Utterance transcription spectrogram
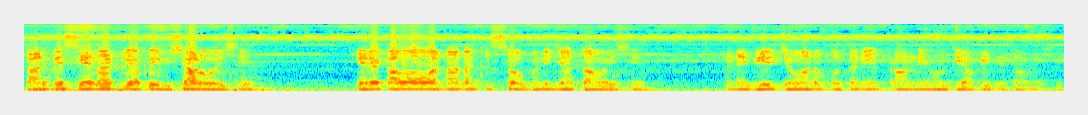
કારણ કે સેના આટલી આપણી વિશાળ હોય છે. ક્યારેક આવા આવા નાના કિસ્સાઓ બની જતા હોય છે અને વીર જવાનો પોતાની પ્રાણની આહુતિ આપી દેતા હોય છે.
